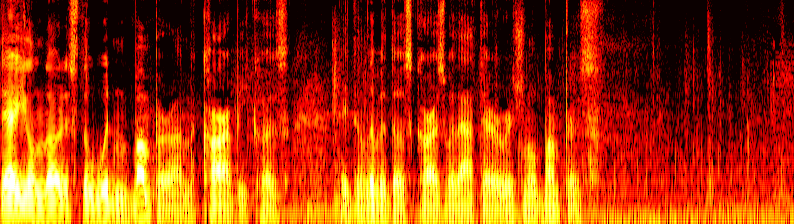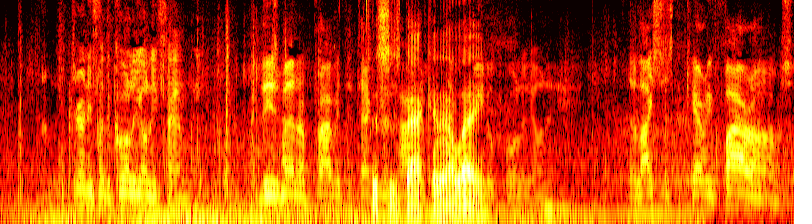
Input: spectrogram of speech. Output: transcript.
There you'll notice the wooden bumper on the car because they delivered those cars without their original bumpers. Attorney for the Corleone family. These men are private detectives. This is back in L.A. They're licensed to carry firearms.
